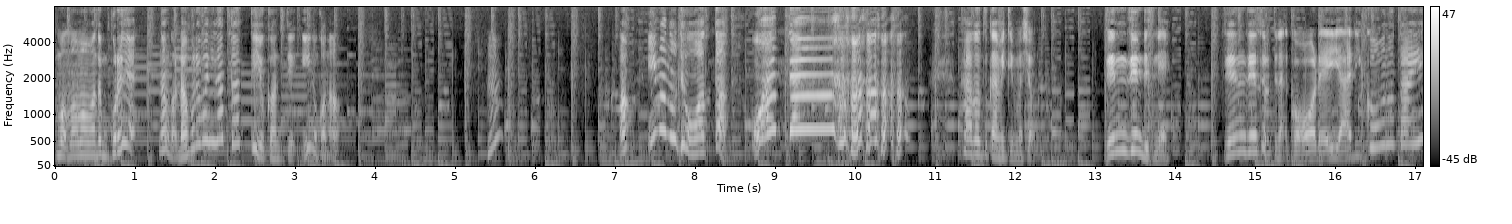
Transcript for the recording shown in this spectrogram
まあまあまあまあでもこれねなんかラブラブになったっていう感じでいいのかな？今ので終わった。終わったー。カード図鑑見てみましょう。全然ですね。全然揃ってない。これやり込むの大変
